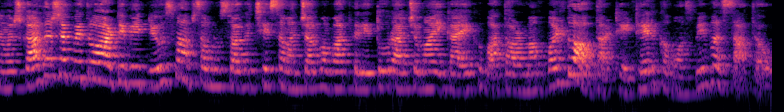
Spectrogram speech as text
નમસ્કાર દર્શક મિત્રો, આરટીવી ન્યૂઝમાં આપ સૌનું સ્વાગત છે. સમાચારમાં વાત કરીએ તો રાજ્યમાં એકાએક વાતાવરણમાં પલટો આવતા ઠેર ઠેર કમોસમી વરસાદ થયો.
